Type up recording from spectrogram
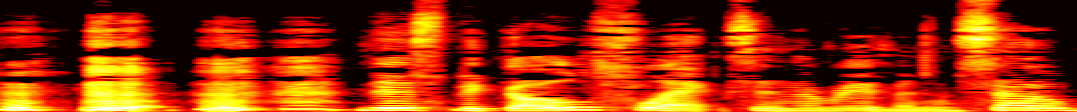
this the gold flecks in the ribbon. So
